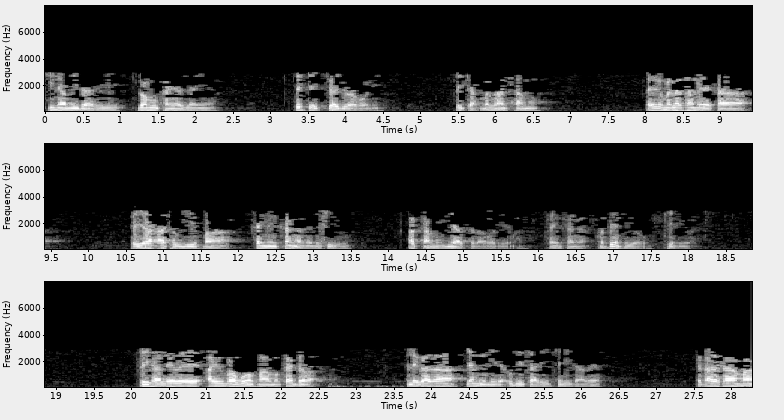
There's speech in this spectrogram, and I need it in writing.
ဌိနာမိတာတွေလွှမ်းမှုခံရကြရင်တက်တက်ကြွကြွပေါ့လေ စိတ်ကမလန်းဆန်းဘူးအဲဒီမလန်းဆန်းတဲ့အခါတရားအထုတ်ရေးမှာခိုင်ခိုင်ခန့်ခန့်လည်းမရှိဘူးအကံမညဆိုတာပါလေခိုင်ခန့်ကမသိနေရောဖြစ်နေပါစိတ်ဟာလည်းပဲအာယုကောင်းပေါ်မှာမကတ်တော့အလကားသာပြန့်နေနေတဲ့ဥဒိစ္စတွေဖြစ်နေတာပဲတခါတခါမှာ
